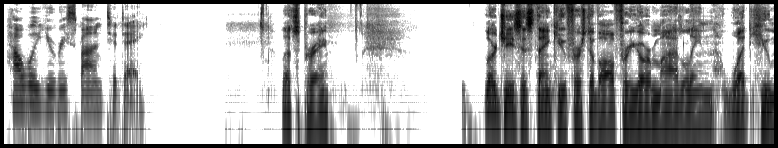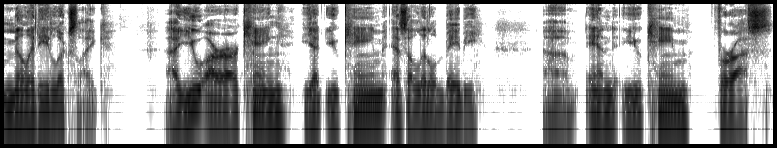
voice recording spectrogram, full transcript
How will you respond today? Let's pray. Lord Jesus, thank you, first of all, for your modeling what humility looks like. Uh, you are our King, yet you came as a little baby, uh, and you came for us.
